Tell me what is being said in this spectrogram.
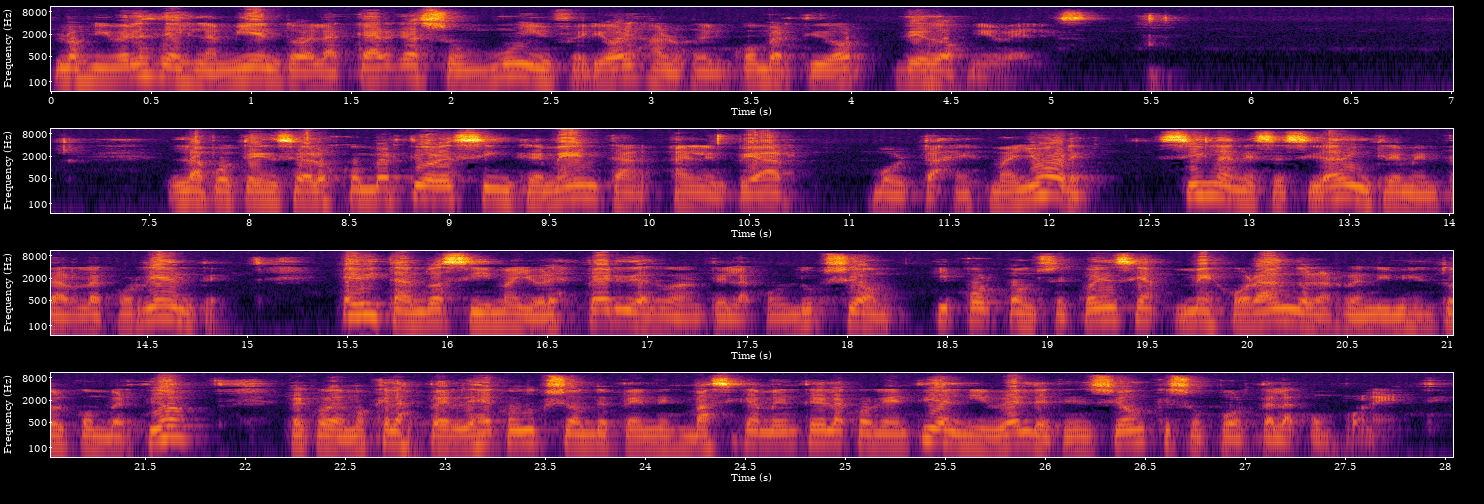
los niveles de aislamiento de la carga son muy inferiores a los del convertidor de dos niveles. La potencia de los convertidores se incrementa al emplear voltajes mayores, sin la necesidad de incrementar la corriente evitando así mayores pérdidas durante la conducción y por consecuencia mejorando el rendimiento del convertidor. Recordemos que las pérdidas de conducción dependen básicamente de la corriente y del nivel de tensión que soporta la componente.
